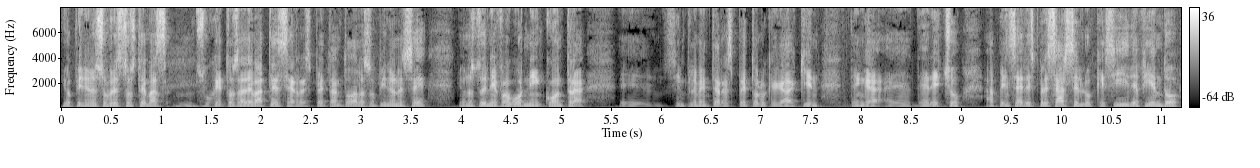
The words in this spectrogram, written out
y opiniones sobre estos temas mm, sujetos a debate. Se respetan todas las opiniones, ¿eh? Yo no estoy ni a favor ni en contra. eh, simplemente respeto lo que cada quien tenga eh, derecho a pensar y expresarse. Lo que sí defiendo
